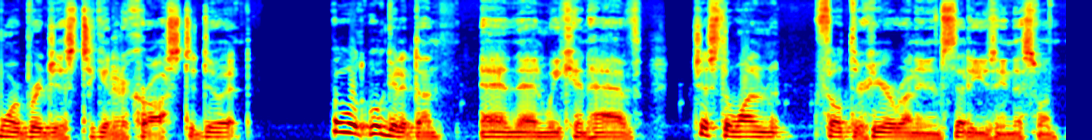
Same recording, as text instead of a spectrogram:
more bridges to get it across to do it. But we'll, we'll get it done. And then we can have just the one filter here running instead of using this one.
